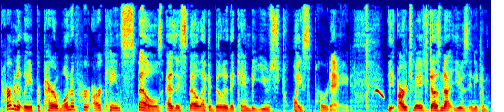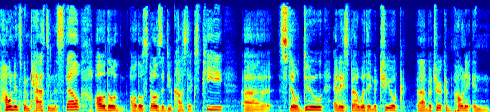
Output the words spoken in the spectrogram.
permanently prepare one of her arcane spells as a spell like ability that can be used twice per day. The Archmage does not use any components when casting the spell, although although spells that do cost XP uh, still do, and a spell with a material uh, material component in,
